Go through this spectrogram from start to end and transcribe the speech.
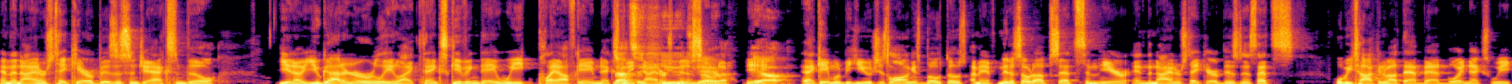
and the Niners take care of business in Jacksonville, you know, you got an early like Thanksgiving Day week playoff game next That's week, Niners Minnesota. game. Yeah. that game would be huge as long as both those. I mean, if Minnesota upsets them here and the Niners take care of business, that's we'll be talking about that bad boy next week.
